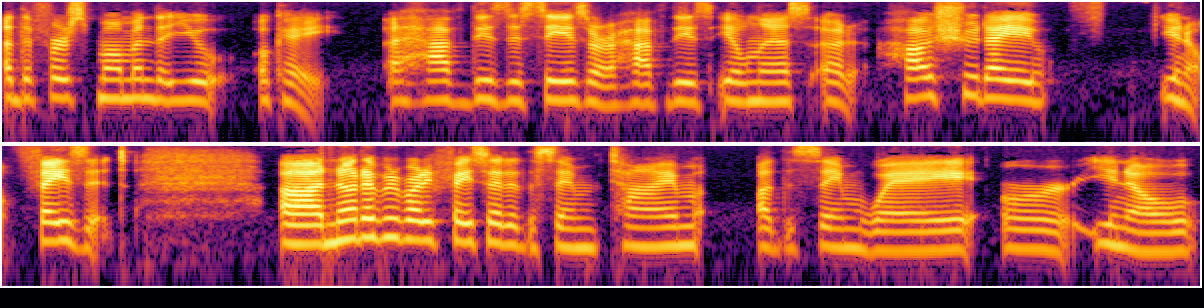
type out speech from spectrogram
at the first moment that you okay i have this disease or i have this illness or how should i you know face it uh, not everybody face it at the same time at the same way or you know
